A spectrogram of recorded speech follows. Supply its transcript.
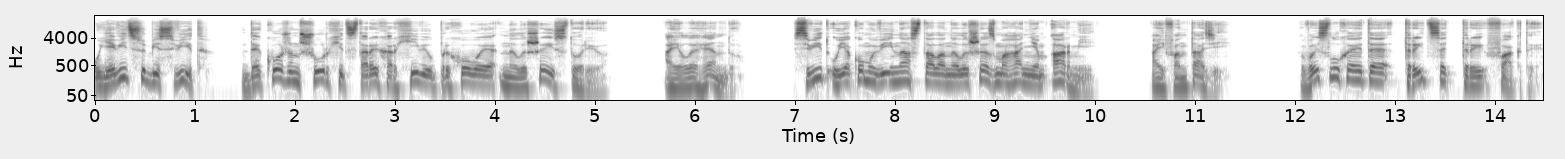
Уявіть собі світ, де кожен шурхіт старих архівів приховує не лише історію, а й легенду. Світ, у якому війна стала не лише змаганням армій, а й фантазій. Ви слухаєте 33 факти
